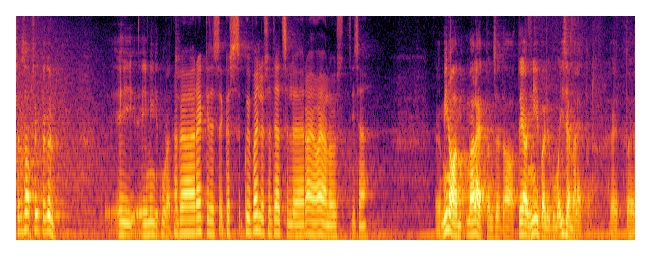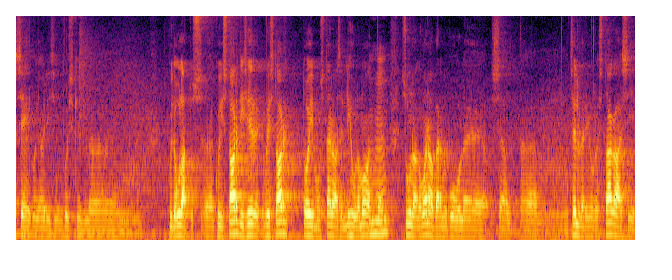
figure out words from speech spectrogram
seda saab sõita küll. ei, ei mingit muret. aga rääkides, kas, kui palju sa tead selle raja ajaloost ise? mina mäletan seda, tean nii palju, kui ma ise mäletan, et äh, see, kui oli siin kuskil, kui ta ulatus, kui stardisirg või start toimus tänasel Lihula maanteel mm -hmm. suunaga Vana-Pärnu poole sealt äh, Selveri juurest tagasi,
